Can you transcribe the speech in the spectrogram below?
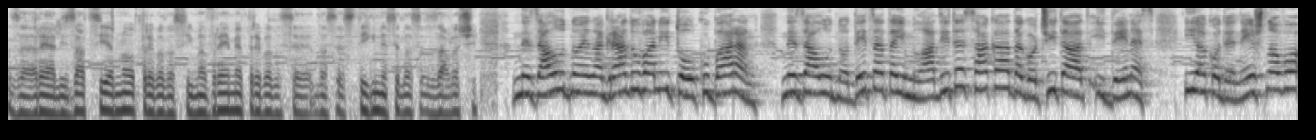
за реализација, но треба да се има време, треба да се да се стигне, се да се заврши. Незалудно е наградуван и толку баран. Незалудно децата и младите сакаат да го читаат и денес, иако денешново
